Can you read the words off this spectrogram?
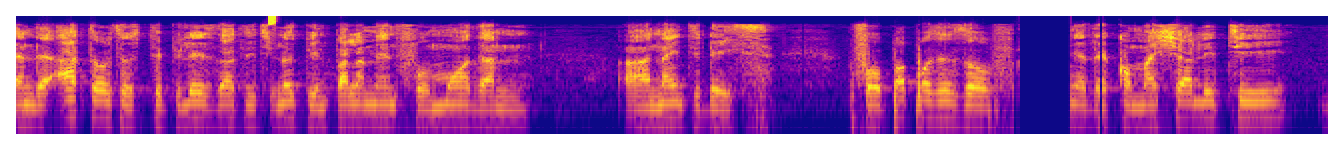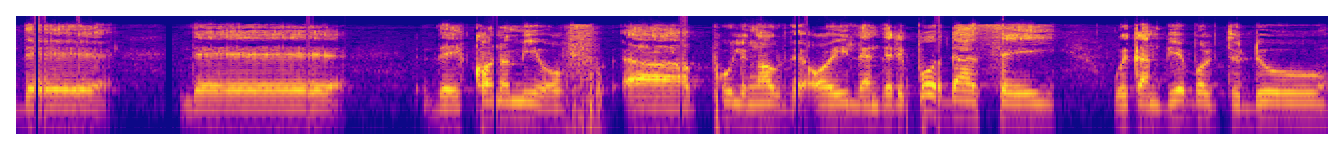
and the Act also stipulates that it should not be in Parliament for more than uh, 90 days. For purposes of the commerciality, the, the, the economy of uh, pulling out the oil, and the report does say we can be able to do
